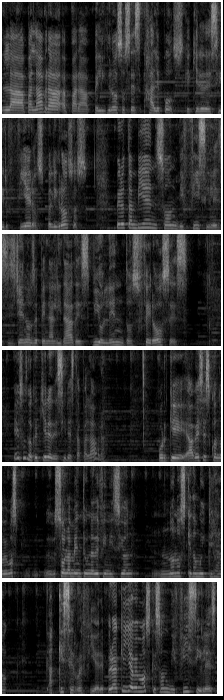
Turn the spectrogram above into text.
La palabra para peligrosos es jalepos, que quiere decir fieros, peligrosos, pero también son difíciles, llenos de penalidades, violentos, feroces. Eso es lo que quiere decir esta palabra porque a veces cuando vemos eh, solamente una definición no nos queda muy claro a qué se refiere, pero aquí ya vemos que son difíciles,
